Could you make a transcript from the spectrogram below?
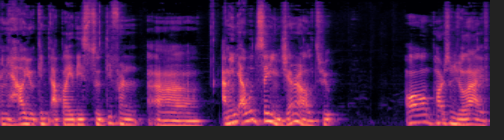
and how you can apply this to different uh, i mean i would say in general to all parts of your life.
